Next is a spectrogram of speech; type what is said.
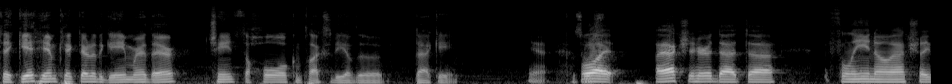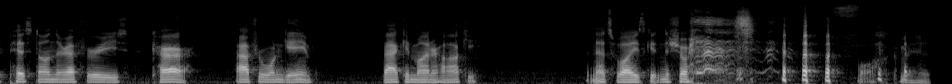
To get him kicked out of the game right there changed the whole complexity of the that game. Yeah. Well, was- I I actually heard that uh, Foligno actually pissed on the referee's car after one game back in minor hockey, and that's why he's getting the short. fuck man.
